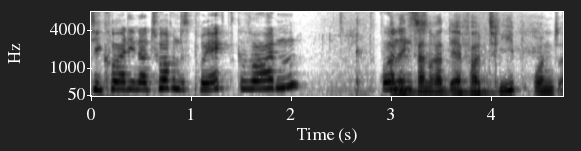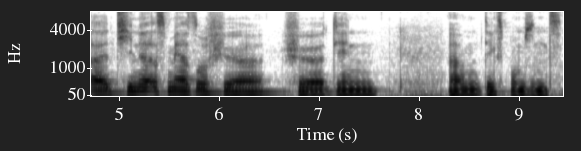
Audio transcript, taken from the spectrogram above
die Koordinatoren des Projekts geworden. Und Alexandra der Vertrieb und äh, Tina ist mehr so für, für den ähm, Dingsbumsens.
